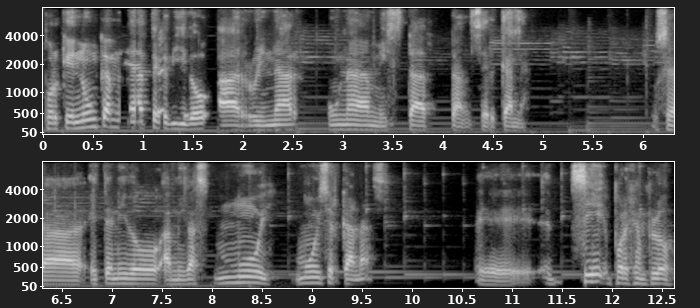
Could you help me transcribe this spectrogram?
porque nunca me he atrevido a arruinar una amistad tan cercana. O sea, he tenido amigas muy, muy cercanas. Eh, sí, por ejemplo,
